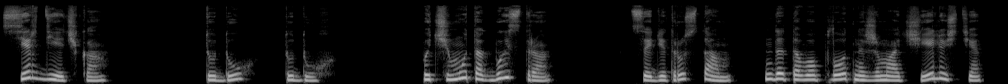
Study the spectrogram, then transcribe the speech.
Сердечко. Тудух, тудух. «Почему так быстро?» Цедит Рустам, до того плотно сжимает челюсти,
